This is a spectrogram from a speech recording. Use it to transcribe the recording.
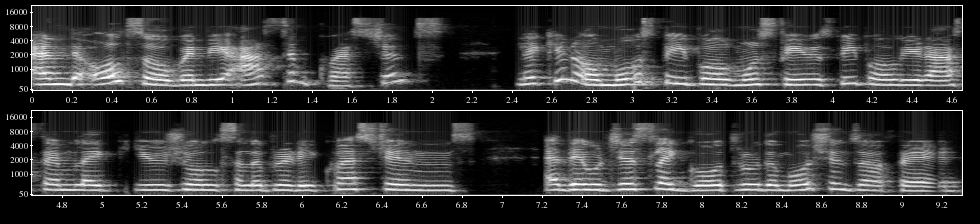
and also when we ask them questions like you know most people most famous people you'd ask them like usual celebrity questions and they would just like go through the motions of it.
